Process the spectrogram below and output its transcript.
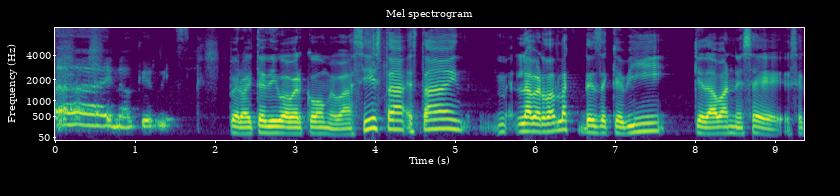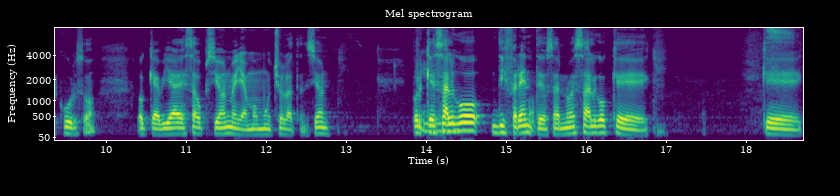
Ay, no, qué risa. Pero ahí te digo a ver cómo me va. Sí, está, está, la verdad, la, desde que vi que daban ese, ese curso o que había esa opción, me llamó mucho la atención. Porque es algo diferente, o sea, no es algo que, que,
